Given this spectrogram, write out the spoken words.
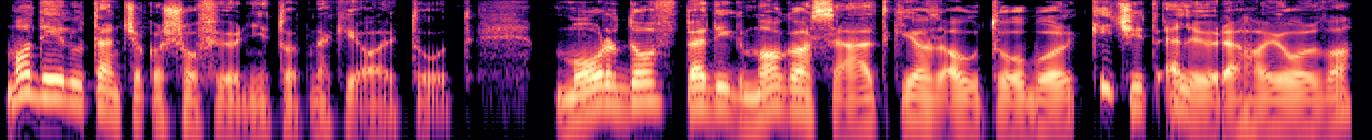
Ma délután csak a sofőr nyitott neki ajtót. Mordov pedig maga szállt ki az autóból, kicsit előrehajolva,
